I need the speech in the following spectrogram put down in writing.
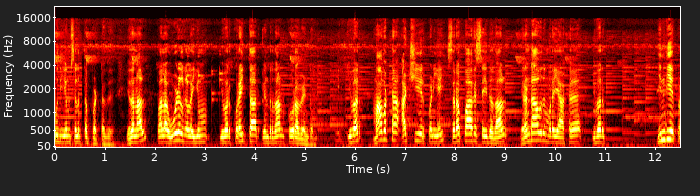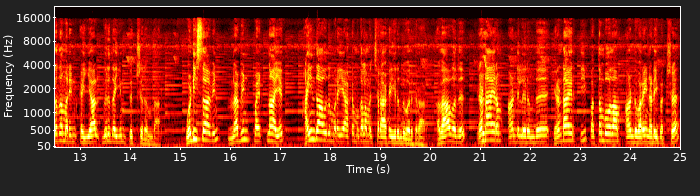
ஊதியம் செலுத்தப்பட்டது. இதனால் பல ஊழல்களையும் இவர் குறைத்தார் என்றுதான் கூற வேண்டும். இவர் மாவட்ட ஆட்சியர் பணியை சிறப்பாக செய்ததால் இரண்டாவது முறையாக இவர் இந்திய பிரதமரின் கையால் விருதையும் பெற்றிருந்தார். ஒடிசாவின் நவீன் பட்நாயக் ஐந்தாவது முறையாக முதலமைச்சராக இருந்து வருகிறார். அதாவது இரண்டாயிரம் ஆண்டிலிருந்து இரண்டாயிரத்தி பத்தொன்பதாம் ஆண்டு வரை நடைபெற்ற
